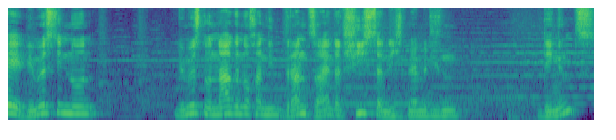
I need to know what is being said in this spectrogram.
Okay, wir müssen ihn nur... Wir müssen nur nah genug an ihn dran sein, dann schießt er nicht mehr mit diesen Dingens.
